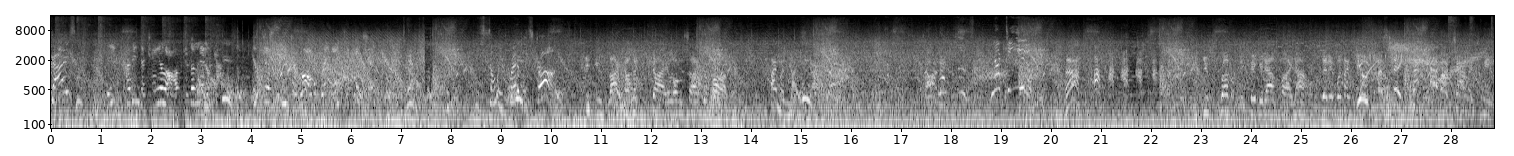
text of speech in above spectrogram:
Guys! Keep cutting the tail off to the middle guy. You just need to roll the great ape. He's so incredibly strong! If you'd like, I'll let you die alongside your father. I'm a nice guy. Not to you! Probably figured out by now that it was a huge mistake to ever challenge me.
